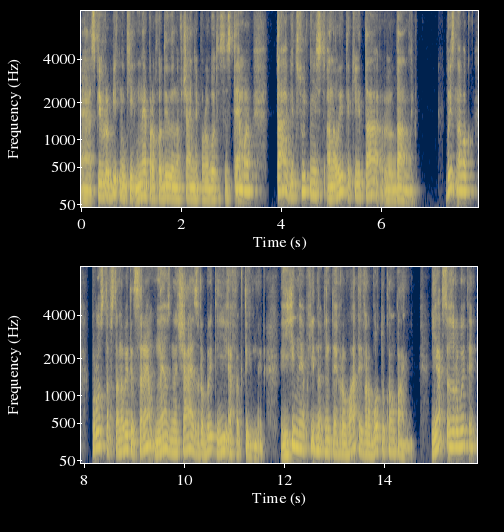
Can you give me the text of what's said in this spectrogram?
Е, Співробітники не проходили навчання по роботі з системою та відсутність аналітики та е, даних. Висновок просто встановити CRM не означає зробити її ефективною. Її необхідно інтегрувати в роботу компанії. Як це зробити?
